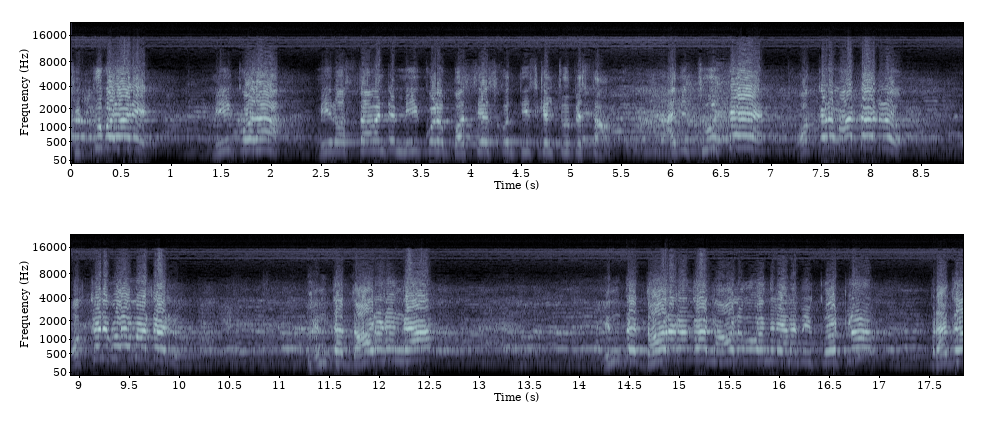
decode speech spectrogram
సిగ్గుపడాలి. మీకు కూడా మీరు వస్తామంటే మీకు కూడా బస్సు వేసుకొని తీసుకెళ్ళి చూపిస్తాం. అది చూస్తే ఒక్కడు మాట్లాడరు ఒక్కడు కూడా మాట్లాడరు. ఇంత దారుణంగా ఇంత దారుణంగా నాలుగు వందల ఎనభై కోట్లు ప్రజా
